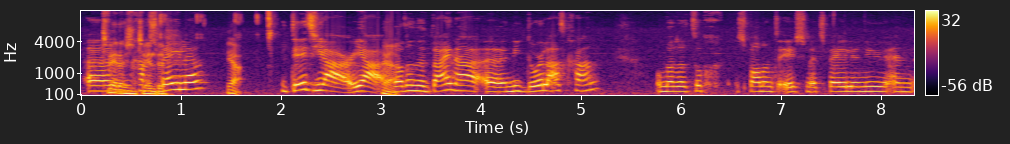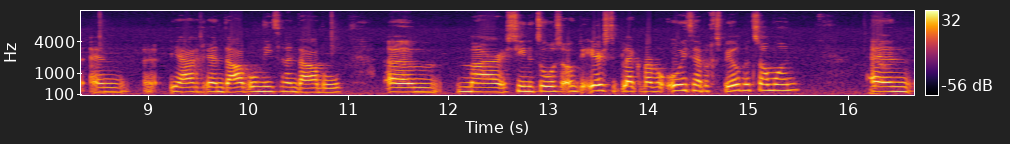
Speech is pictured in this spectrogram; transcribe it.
Ehm, 2020. Gaan spelen. Ja. Dit jaar, ja. Ja. We hadden het bijna niet door laten gaan. Omdat het toch spannend is met spelen nu. En, en ja, rendabel, niet rendabel. Ehm, maar Sinatol is ook de eerste plek waar we ooit hebben gespeeld met Someone. En,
